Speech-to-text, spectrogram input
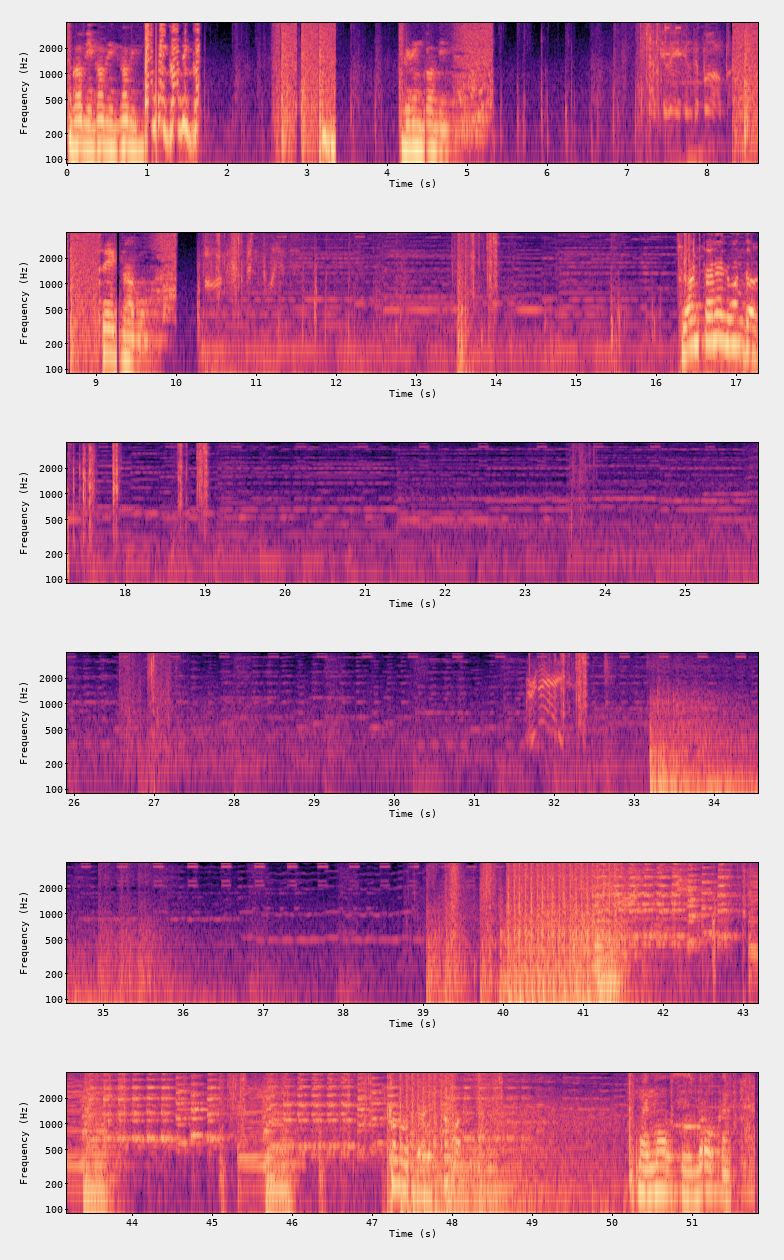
Go B, go B, go B. Gobi, Gobi, Gobi. Green, go B. Activating the bomb. Take drop. Bomb has been planted. One tunnel, one door. Guys. Come on. My mouse is broken.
